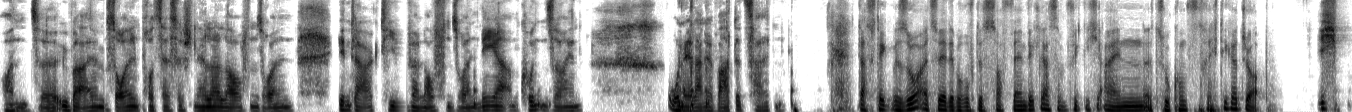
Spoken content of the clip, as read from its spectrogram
Und äh, überall sollen Prozesse schneller laufen, sollen interaktiver laufen, sollen näher am Kunden sein, ohne lange Wartezeiten. Das klingt mir so, als wäre der Beruf des Softwareentwicklers wirklich ein äh, zukunftsträchtiger Job. Ich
